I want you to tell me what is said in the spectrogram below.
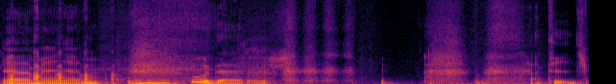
élményem. Ú, de erős. Hát így.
